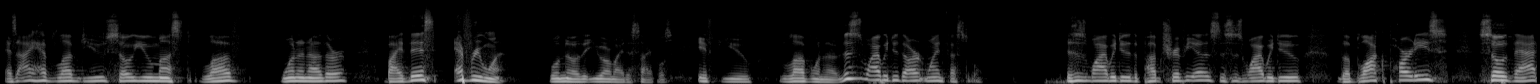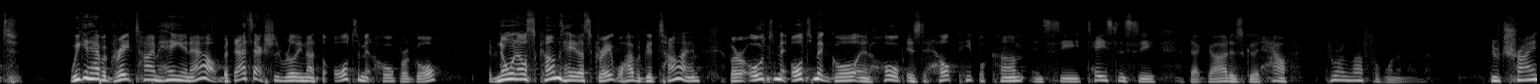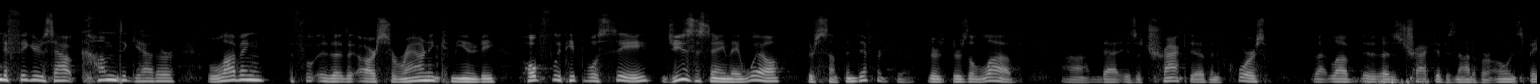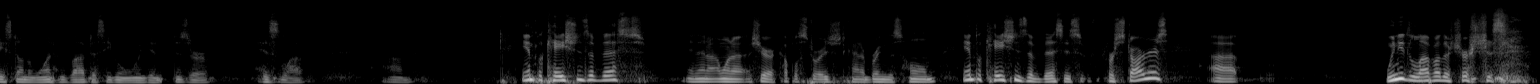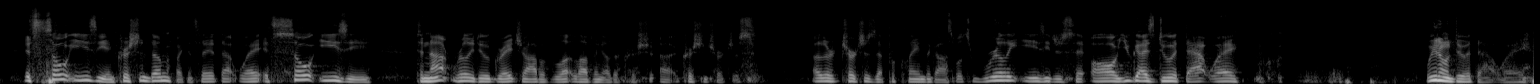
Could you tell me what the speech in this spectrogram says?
As I have loved you, so you must love one another. By this, everyone will know that you are my disciples if you love one another. This is why we do the Art and Wine Festival. This is why we do the pub trivias. This is why we do the block parties, so that we can have a great time hanging out, but that's actually really not the ultimate hope or goal. If no one else comes, hey, that's great. We'll have a good time. But our ultimate, ultimate goal and hope is to help people come and see, taste and see that God is good. How? Through our love for one another. Through trying to figure this out, come together, loving the, the, the, our surrounding community. Hopefully, people will see, Jesus is saying they will, there's something different here. There's, there's a love uh, that is attractive. And of course, that love that is attractive is not of our own, it's based on the one who loved us even when we didn't deserve his love. Um, implications of this, and then I want to share a couple stories just to kind of bring this home. Implications of this is, for starters, uh, we need to love other churches. it's so easy in Christendom, if I can say it that way, it's so easy to not really do a great job of lo- loving other Christian, uh, Christian churches, other churches that proclaim the gospel. It's really easy to just say, oh, you guys do it that way. we don't do it that way.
